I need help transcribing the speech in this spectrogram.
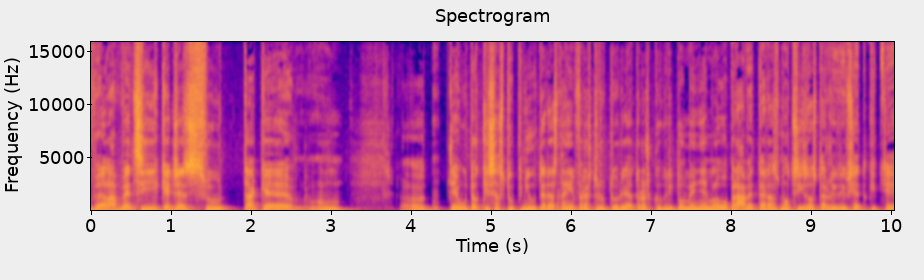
veľa vecí, keďže sú také... Mm, tie útoky sa stupňujú teraz na infraštruktúru, ja trošku pripomeniem, lebo práve teraz v noci zostrelili všetky tie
